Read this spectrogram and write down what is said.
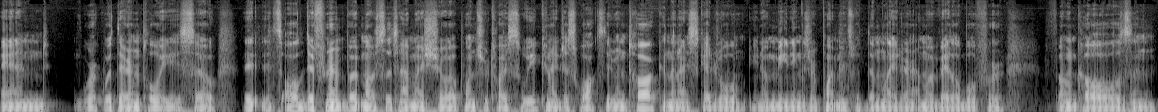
and work with their employees. So it, it's all different, but most of the time I show up once or twice a week and I just walk through and talk, and then I schedule you know meetings or appointments with them later. And I'm available for phone calls and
